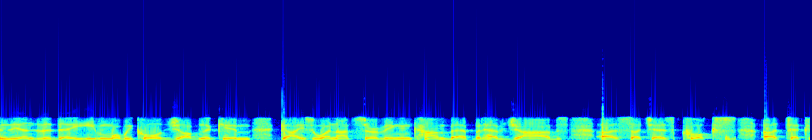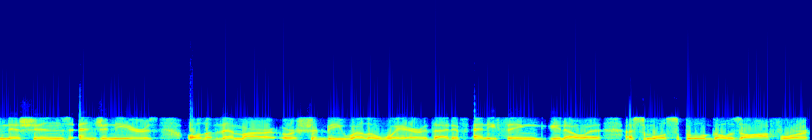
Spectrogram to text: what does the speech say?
in the end of the day, even what we call jobnikim, guys who are not serving in combat but have jobs uh, such as cooks, uh, technicians, engineers, all of them are or should be well aware that if anything, you know, a, small spool goes off or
